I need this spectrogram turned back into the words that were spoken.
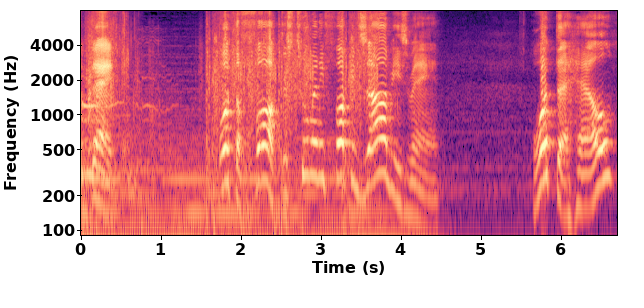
I'm dead. What the fuck? There's too many fucking zombies, man. What the hell?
